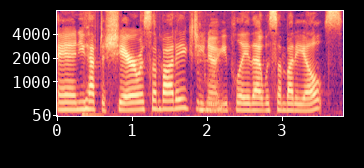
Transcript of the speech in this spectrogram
And you have to share with somebody because you know mm-hmm. you play that with somebody else.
